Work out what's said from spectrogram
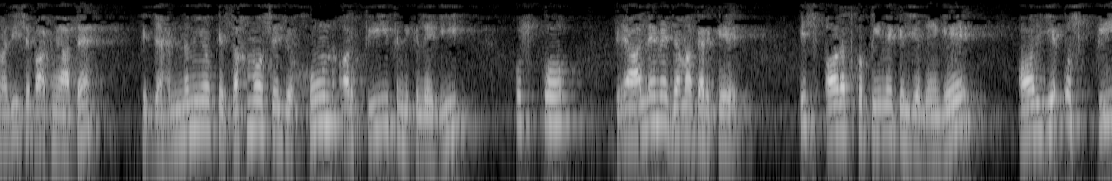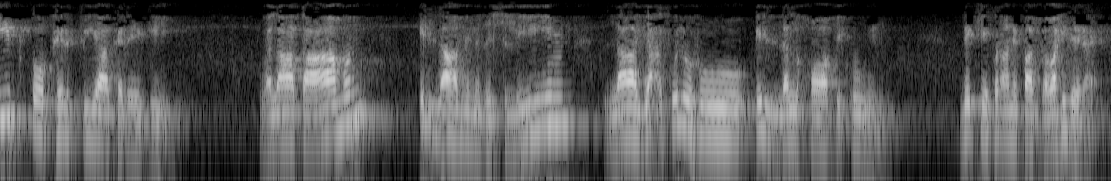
تو حدیث پاک میں آتا ہے کہ جہنمیوں کے زخموں سے جو خون اور پیپ نکلے گی، اس کو پیالے میں جمع کر کے اس عورت کو پینے کے لیے دیں گے اور یہ اس پیپ کو پھر پیا کرے گی۔ ولا تعامن اللہ من غسلین لا يأكله الا الخاطئون۔ دیکھیے قرآن پاک گواہی دے رہا ہے۔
